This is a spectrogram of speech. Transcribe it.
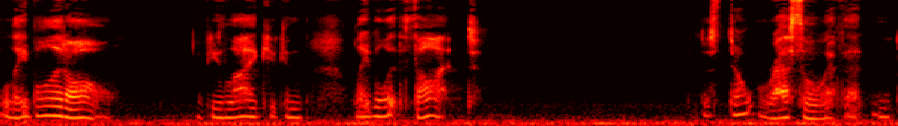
Label it all. If you like, you can label it thought. Just don't wrestle with it and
